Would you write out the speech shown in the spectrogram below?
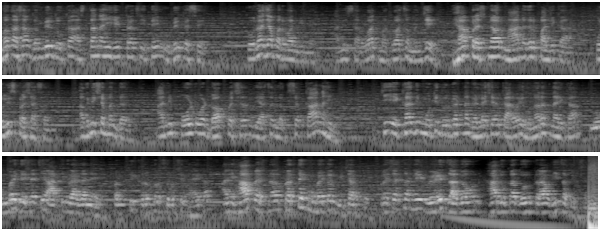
मग असा गंभीर धोका असतानाही हे ट्रक्स इथे उभे कसे? कोणाच्या परवानगीने आणि सर्वात महत्त्वाचं म्हणजे ह्या प्रश्नावर महानगरपालिका पोलीस प्रशासन अग्निशमन दल आणि पोर्ट व डॉक प्रशासन याचं लक्ष का नाही? की एखादी मोठी दुर्घटना घडल्याशिवाय कारवाई होणारच नाही का? मुंबई देशाची आर्थिक राजधानी आहे पण ती खरोखर सुरक्षित आहे का? आणि हा प्रश्न प्रत्येक मुंबईकर विचारतो प्रशासनाने वेळेत जागवून हा धोका दूर करावा हीच अपेक्षा आहे.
